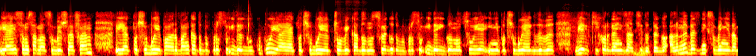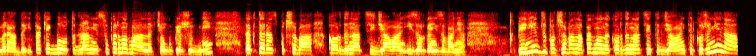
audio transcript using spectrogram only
Ja jestem sama sobie szefem i jak potrzebuję powerbanka, to po prostu idę i go kupuję, a jak potrzebuję człowieka do noclegu, to po prostu idę i go nocuję i nie potrzebuję jak gdyby wielkich organizacji do tego, ale my bez nich sobie nie damy rady. I tak jak było to dla mnie super normalne w ciągu pierwszych dni, tak teraz potrzeba koordynacji działań i zorganizowania. Pieniędzy potrzeba na pewno na koordynację tych działań, tylko że nie na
